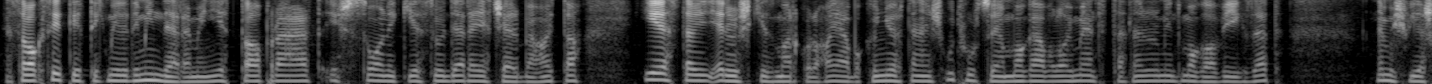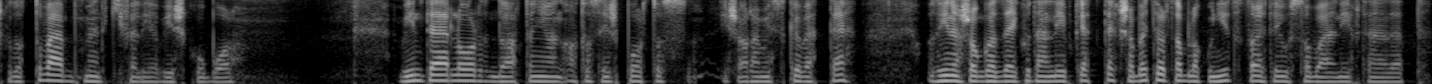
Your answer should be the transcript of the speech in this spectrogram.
E szavak széttépték Milady minden reményét, talpra állt, és szólni készült, de ereje cserben hagyta. Érezte, hogy egy erős kéz markol a hajába könyörtelen, és úgy hurcolja magával, hogy mentetetlenül, mint maga a végzet, nem is viaskodott tovább, ment kifelé a viskóból. Winterlord, D'Artagnan, Athos és Portos és Aramis követte, az inasok gazdáik után lépkedtek, s a betört ablakú nyitott ajtajú szobál néptelenedett.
